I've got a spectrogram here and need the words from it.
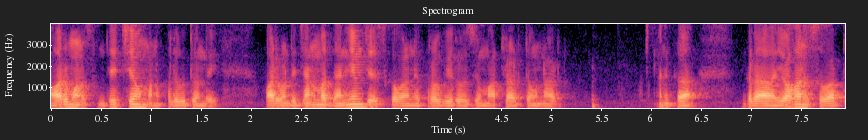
మారు మనసు నిత్యం మనకు కలుగుతుంది. అటువంటి జన్మ ధన్యం చేసుకోవాలని ప్రభు ఈరోజు మాట్లాడుతూ ఉన్నాడు. కనుక ఇక్కడ యోహాను సువార్త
